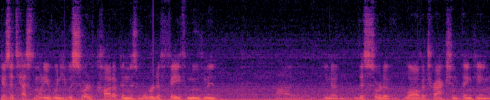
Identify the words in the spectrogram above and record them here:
gives a testimony of when he was sort of caught up in this word of faith movement, uh, you know, this sort of law of attraction thinking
